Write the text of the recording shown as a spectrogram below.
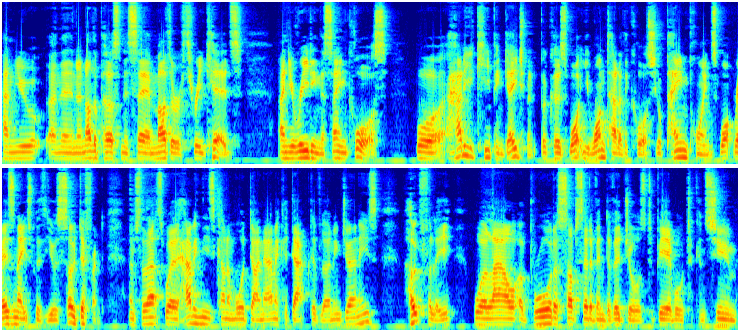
and you and then another person is say a mother of three kids and you're reading the same course, well, how do you keep engagement? Because what you want out of the course, your pain points, what resonates with you is so different. And so that's where having these kind of more dynamic, adaptive learning journeys hopefully will allow a broader subset of individuals to be able to consume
